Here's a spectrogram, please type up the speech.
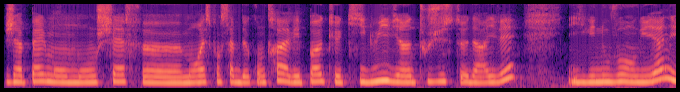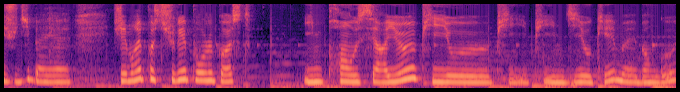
J'appelle mon, mon chef, euh, mon responsable de contrat à l'époque, qui lui vient tout juste d'arriver. Il est nouveau en Guyane et je lui dis bah, j'aimerais postuler pour le poste. Il me prend au sérieux, puis, euh, puis, puis il me dit ok, bah, bango.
